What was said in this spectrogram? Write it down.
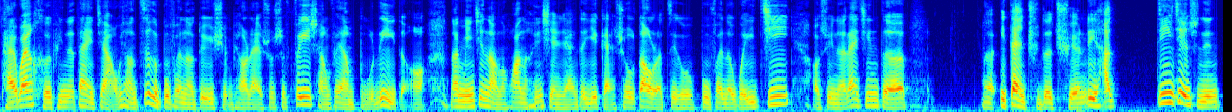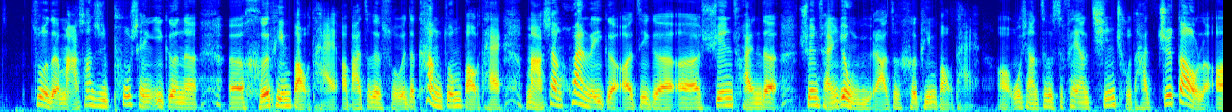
台湾和平的代价。我想这个部分呢，对于选票来说是非常非常不利的哦。那民进党的话呢，很显然的也感受到了这个部分的危机啊，所以呢，赖清德呃一旦取得权力，他第一件事情做的马上是铺成一个呢呃和平保台啊，把这个所谓的抗中保台马上换了一个呃这个呃宣传的宣传用语啦，这个和平保台。哦，我想这个是非常清楚，他知道了哦。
